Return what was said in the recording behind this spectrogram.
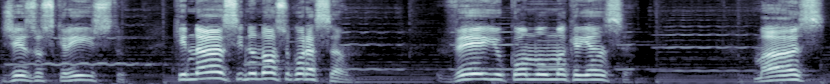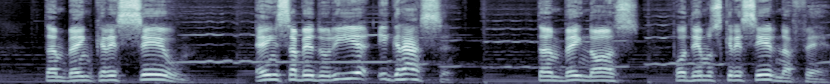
Jesus Cristo, que nasce no nosso coração, veio como uma criança, mas também cresceu em sabedoria e graça. Também nós podemos crescer na fé.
